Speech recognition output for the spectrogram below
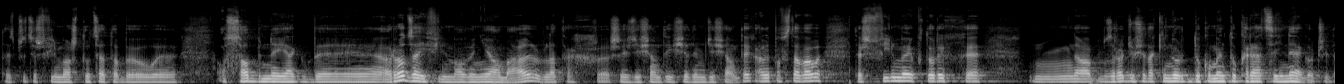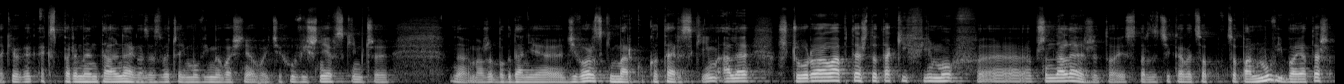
To jest przecież film o sztuce, to był e, osobny jakby rodzaj filmowy nieomal w latach 60. i 70., ale powstawały też filmy, w których e, no, zrodził się taki nurt dokumentu kreacyjnego, czyli takiego eksperymentalnego. Zazwyczaj mówimy właśnie o Wojciechu Wiszniewskim, czy no, może Bogdanie Dziworskim, Marku Koterskim, ale Szczurołap też do takich filmów e, przynależy. To jest bardzo ciekawe, co, co Pan mówi, bo ja też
